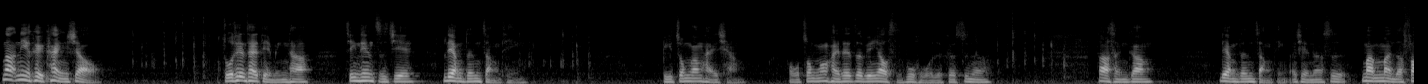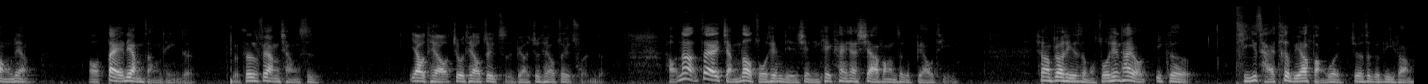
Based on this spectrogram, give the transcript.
那你也可以看一下哦，昨天才点名它，今天直接亮灯涨停，比中钢还强哦。中钢还在这边要死不活的，可是呢，大成钢亮灯涨停，而且呢是慢慢的放量哦，带量涨停的，这是非常强势。要挑就挑最指标，就挑最纯的。好，那再讲到昨天连线，你可以看一下下方这个标题。下方标题是什么？昨天它有一个题材特别要访问，就是这个地方，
